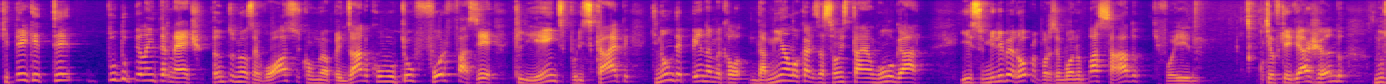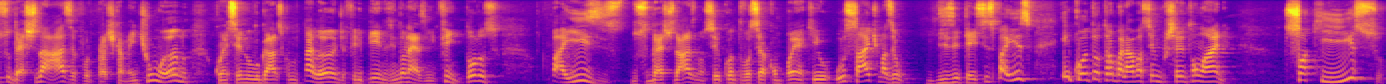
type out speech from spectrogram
que tem que ter tudo pela internet, tanto os meus negócios, como o meu aprendizado, como o que eu for fazer, clientes por Skype, que não dependa da minha localização estar em algum lugar. Isso me liberou para, por exemplo, ano passado, que foi que eu fiquei viajando no sudeste da Ásia por praticamente um ano, conhecendo lugares como Tailândia, Filipinas, Indonésia, enfim, todos países do Sudeste da Ásia, não sei quanto você acompanha aqui o, site, mas eu visitei esses países enquanto eu trabalhava 100% online. Só que isso,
